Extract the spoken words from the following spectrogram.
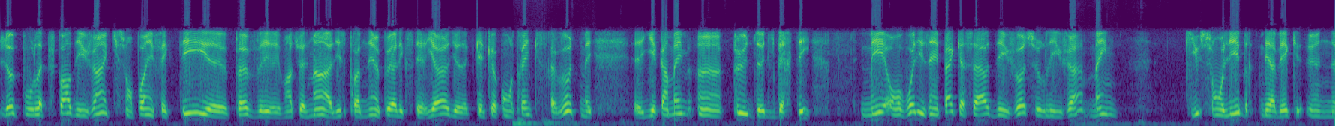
là, pour la plupart des gens qui sont pas infectés, euh, peuvent éventuellement aller se promener un peu à l'extérieur. Il y a quelques contraintes qui se rajoutent, mais il y a quand même un peu de liberté mais on voit les impacts que ça a déjà sur les gens, même qui sont libres, mais avec une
